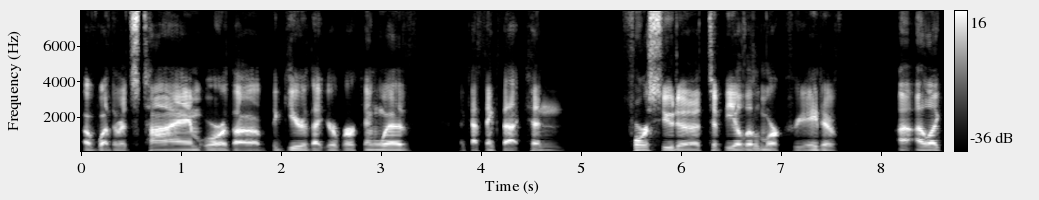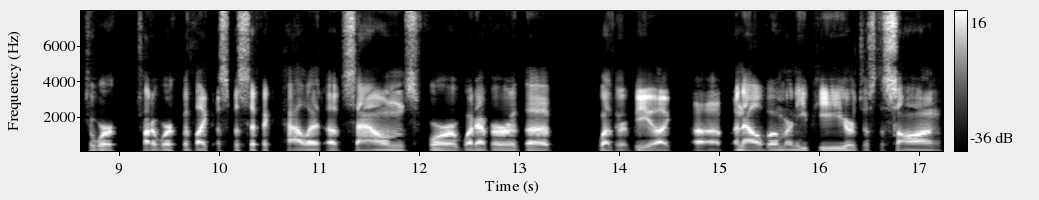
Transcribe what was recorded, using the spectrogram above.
of whether it's time or the the gear that you're working with like i think that can force you to to be a little more creative. I, I like to work try to work with like a specific palette of sounds for whatever the whether it be like uh, an album or an EP or just a song.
